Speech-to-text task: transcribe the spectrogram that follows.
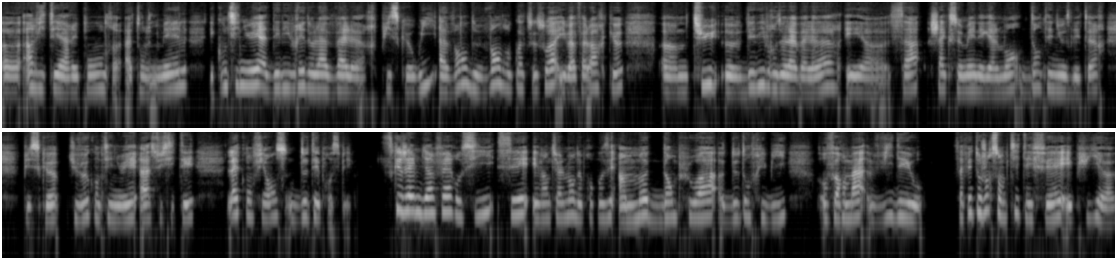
euh, inviter à répondre à ton email et continuer à délivrer de la valeur. Puisque oui, avant de vendre quoi que ce soit, il va falloir que euh, tu délivres de la valeur et ça chaque semaine également dans tes newsletters puisque tu veux continuer à susciter la confiance de tes prospects. Ce que j'aime bien faire aussi, c'est éventuellement de proposer un mode d'emploi de ton freebie au format vidéo. Ça fait toujours son petit effet et puis euh,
